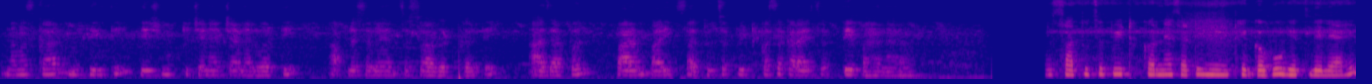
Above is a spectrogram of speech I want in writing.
नमस्कार मी कीर्ती देशमुख किचन या चॅनलवरती आपलं सगळ्यांचं स्वागत करते. आज आपण पारंपरिक सातूचं पीठ कसं करायचं ते पाहणार आहोत. सातूचं पीठ करण्यासाठी मी इथे गहू घेतलेले आहेत.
